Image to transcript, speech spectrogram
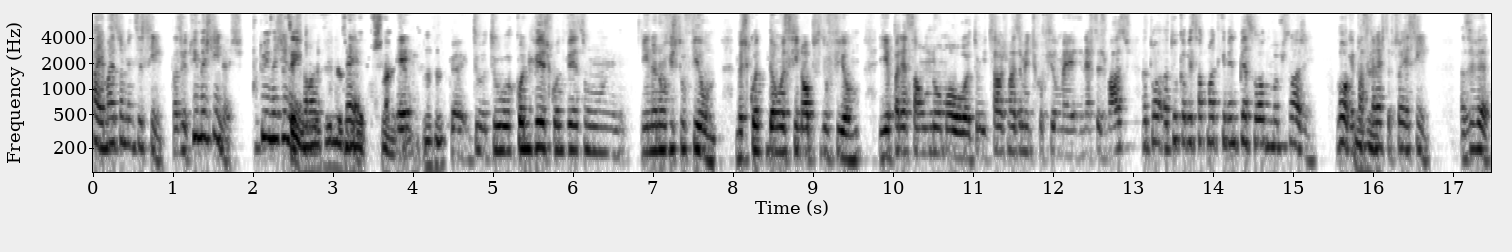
pá, é mais ou menos assim. Estás a ver? Tu imaginas, porque tu imaginas, Sim, não, é? imaginas né? é, uhum. tu, tu, quando vês, quando vês um. Ainda não viste o filme, mas quando te dão a sinopse do filme e aparece um nome ou outro e tu sabes mais ou menos que o filme é nestas bases, a tua, a tua cabeça automaticamente pensa logo numa personagem. Logo, é pá, uhum. se calhar esta pessoa é assim. Estás a ver?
